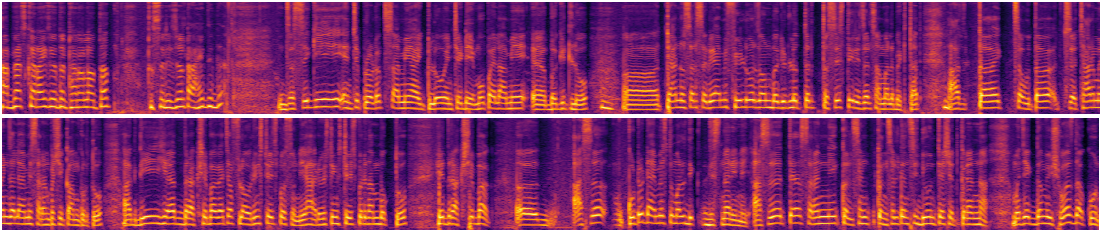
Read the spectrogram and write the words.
अभ्यास करायचं तर ठरवला होतात? तसं रिझल्ट आहे तिथं? जसे की यांचे प्रोडक्ट्स आम्ही ऐकलो यांचे डेमो पहिला आम्ही अ, बघितलो. अ, त्यानुसार सगळे आम्ही फील्डवर जाऊन बघितलो तर तसेच ते रिझल्ट्स आम्हाला भेटतात. आता एक चौथा च- चार महिने झाले आम्ही सरांपाशी काम करतो. अगदी ह्या द्राक्ष बागाच्या फ्लॉवरिंग स्टेजपासून या हार्वेस्टिंग स्टेजपर्यंत आम्ही बघतो. हे द्राक्ष बाग अ, असं कुठं डॅमेज तुम्हाला दिक दिसणारही नाही. असं त्या सरांनी कन्सल्ट कन्सल्टन्सी देऊन त्या शेतकऱ्यांना म्हणजे एकदम विश्वास दाखवून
